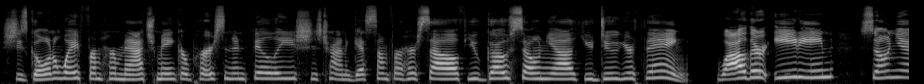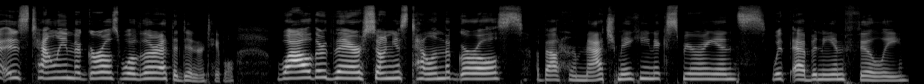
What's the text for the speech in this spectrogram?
She's going away from her matchmaker person in Philly. She's trying to get some for herself. You go, sonja You do your thing. While they're eating, Sonja is telling the girls, well, they're at the dinner table. While they're there, Sonja's telling the girls about her matchmaking experience with Eboni and Philly.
